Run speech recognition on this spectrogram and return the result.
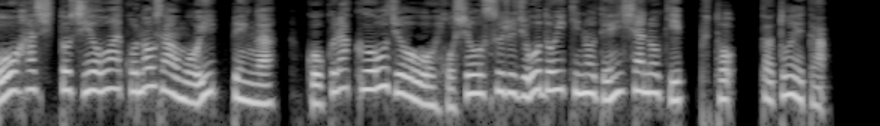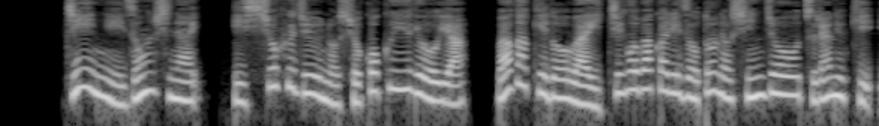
大橋敏夫はこの産を一辺が極楽往生を保証する浄土行きの電車の切符と例えた。寺院に依存しない一所不住の諸国遊行や我が家道は一語ばかりぞとの心情を貫き、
